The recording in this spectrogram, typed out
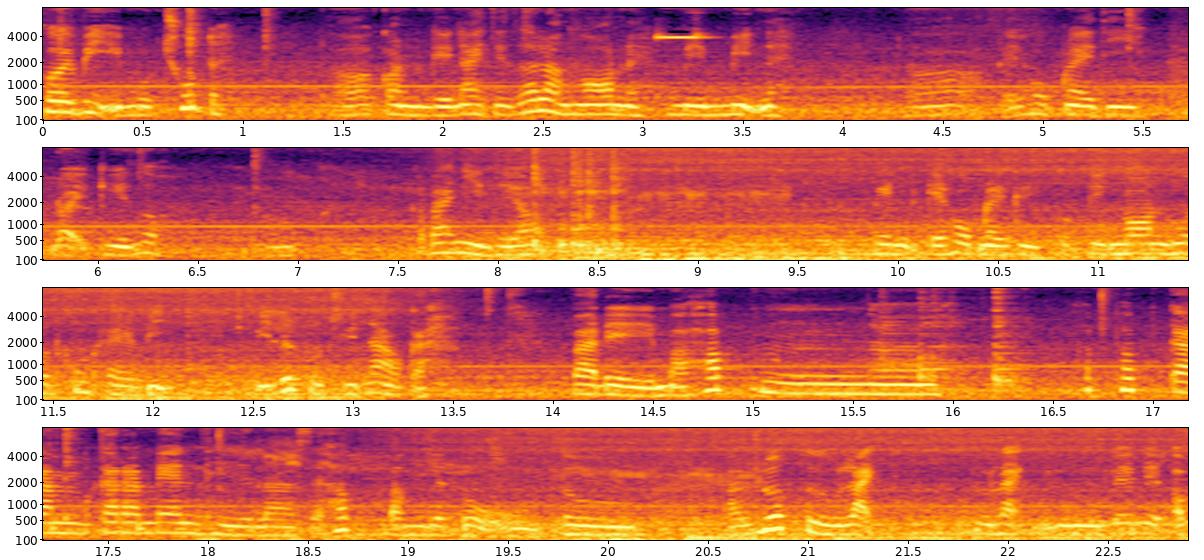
hơi bị một chút này. Đó, còn cái này thì rất là ngon này, mềm mịn này. Đó, cái hộp này thì đậy kín rồi. Đó. các bác nhìn thấy không? Bên cái hộp này thì cực kỳ ngon luôn, không hề bị bị lứt một chuyến nào cả. Và để mà hấp ờ, hấp hấp cam, caramel thì là sẽ hấp bằng nhiệt độ từ à, nước từ lạnh từ lạnh lên để ấm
